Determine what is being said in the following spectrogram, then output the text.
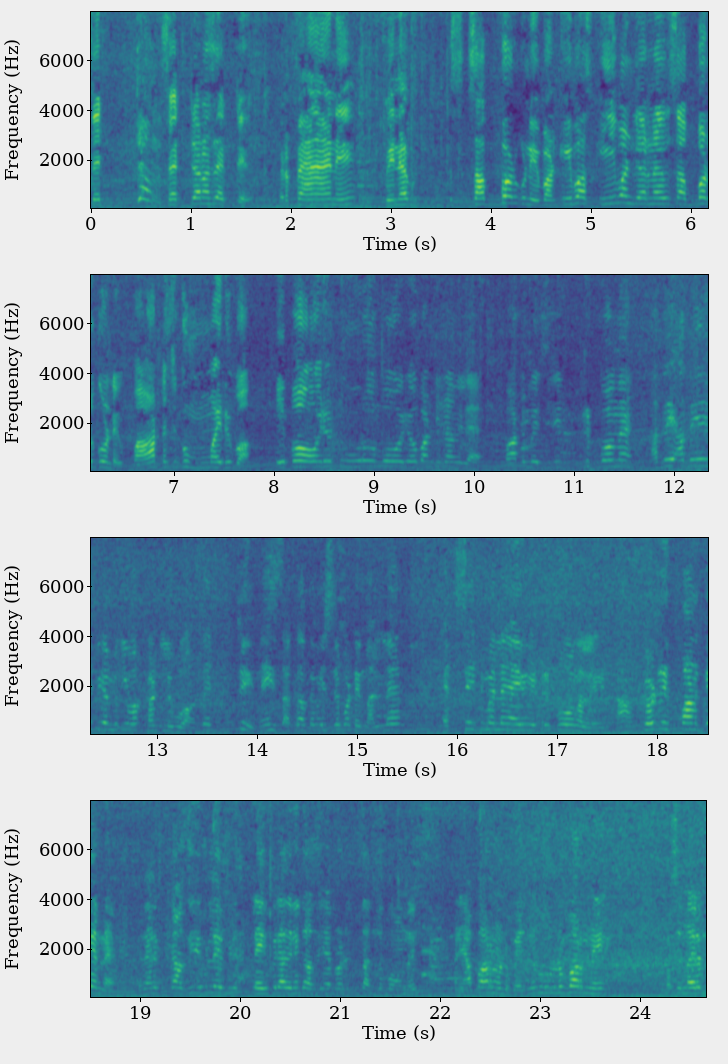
സെറ്റാണ് സെറ്റാണ് സെറ്റ് ഒരു ഫാന് പിന്നെ സബ് എടുക്കുന്നുണ്ട്. ഈ ബസ് ഈ വണ്ടി പറഞ്ഞ സബ് എടുക്കുന്നുണ്ട്. പാട്ടിച്ച് കുമ്മായി രൂപ ഇപ്പൊ ഓരോ ടൂർ പോകുമ്പോ ഓരോ വണ്ടി ഉണ്ടാവില്ലേ? പാട്ടും വെച്ചിട്ട് ട്രിപ്പ് പോകുന്ന. അതേ അതേ നമുക്ക് വണ്ടിയിൽ പോവാം. സെറ്റ് നൈസ് അക്കാത്ത ഇഷ്ടപ്പെട്ടെ നല്ല എക്സൈറ്റ്മെന്റ് ഞാൻ ഈ ട്രിപ്പ് പോകുന്നല്ലേ ട്രിപ്പ് ആണ് തന്നെ. എന്നാലും കസിൻ ലൈഫിൽ അതിന് കസിനെ സ്ഥലത്ത് പോകുന്നത്. ഞാൻ പറഞ്ഞോണ്ട് പെരുന്ന കൂടുതലും പറഞ്ഞ്. പക്ഷെ എന്നാലും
